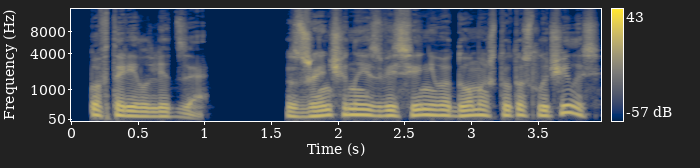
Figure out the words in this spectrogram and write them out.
— повторил Лидзе. «С женщиной из весеннего дома что-то случилось?»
